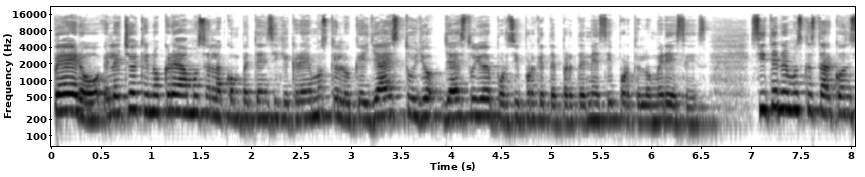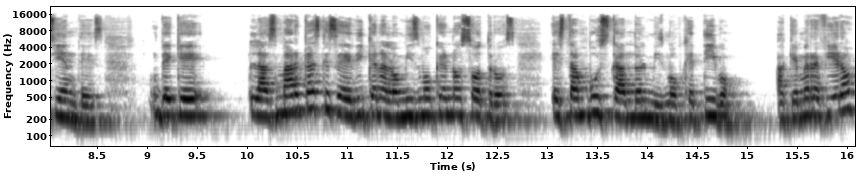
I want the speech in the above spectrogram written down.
Pero el hecho de que no creamos en la competencia y que creemos que lo que ya es tuyo, ya es tuyo de por sí porque te pertenece y porque lo mereces, sí tenemos que estar conscientes de que las marcas que se dedican a lo mismo que nosotros están buscando el mismo objetivo. ¿A qué me refiero?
